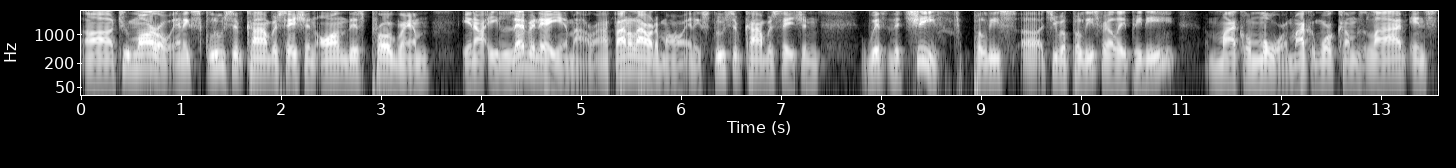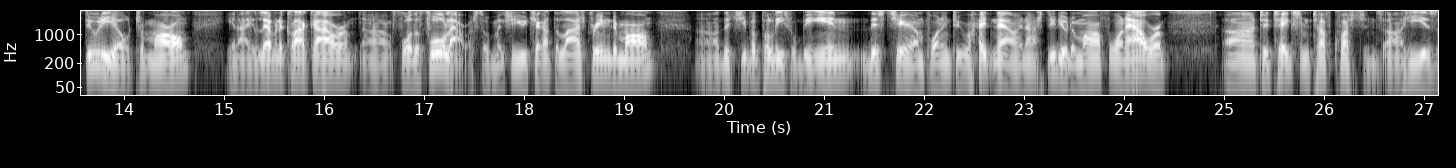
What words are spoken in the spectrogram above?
uh, tomorrow, an exclusive conversation on this program in our 11 a.m. hour, our final hour tomorrow, an exclusive conversation with the chief police, uh, chief of police for LAPD, Michel Moore. Michel Moore comes live in studio tomorrow in our 11 o'clock hour uh, for the full hour. So make sure you check out the live stream tomorrow. Uh, the chief of police will be in this chair I'm pointing to right now in our studio tomorrow for an hour uh, to take some tough questions. Uh, he is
